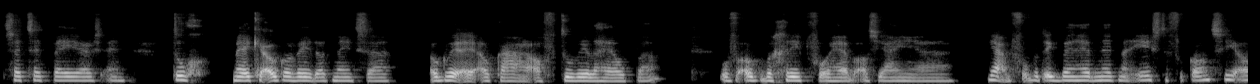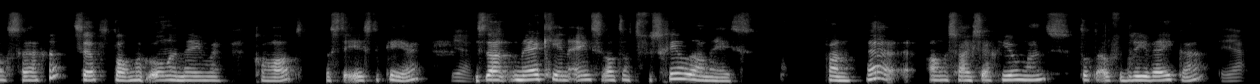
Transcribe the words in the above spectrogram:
ZZP'ers. En toch merk je ook wel weer dat mensen ook weer elkaar af en toe willen helpen. Of ook begrip voor hebben als jij... eh, ja, bijvoorbeeld ik ben, heb net mijn eerste vakantie als eh, zelfstandig ondernemer gehad. Dat is de eerste keer. Dus dan merk je ineens wat het verschil dan is. Van, hè, anders zou je zeggen, jongens, tot over drie weken. ja,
